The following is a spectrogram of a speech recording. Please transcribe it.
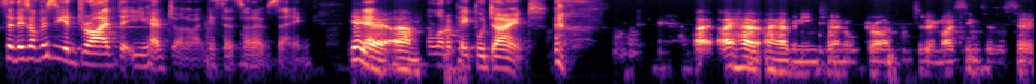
so there's obviously a drive that you have, John. I guess that's what I'm saying. Yeah, yeah. Um, a lot of people don't. I, I, have I have an internal drive to do most things, as I said.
